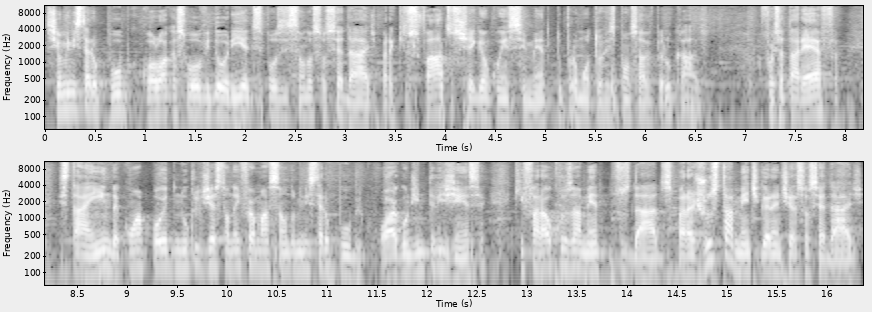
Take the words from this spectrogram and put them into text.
Se o Ministério Público coloca sua ouvidoria à disposição da sociedade para que os fatos cheguem ao conhecimento do promotor responsável pelo caso. Força Tarefa está ainda com o apoio do Núcleo de Gestão da Informação do Ministério Público, órgão de inteligência que fará o cruzamento dos dados para justamente garantir à sociedade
